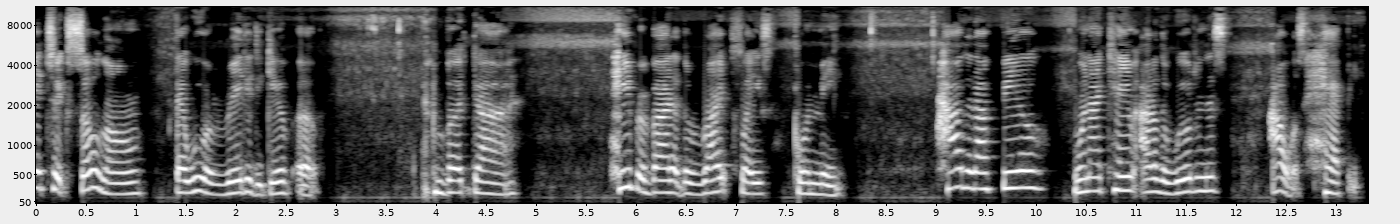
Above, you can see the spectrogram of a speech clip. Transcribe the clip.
It took so long that we were ready to give up. But God, he provided the right place for me. How did I feel when I came out of the wilderness? I was happy.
